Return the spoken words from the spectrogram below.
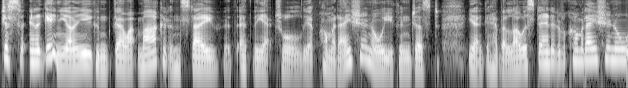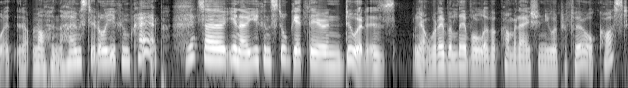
just and again, you know, you can go up market and stay at, at the actual the accommodation, or you can just you know have a lower standard of accommodation, or not in the homestead, or you can camp. Yeah. So you know you can still get there and do it as you know whatever level of accommodation you would prefer or cost.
